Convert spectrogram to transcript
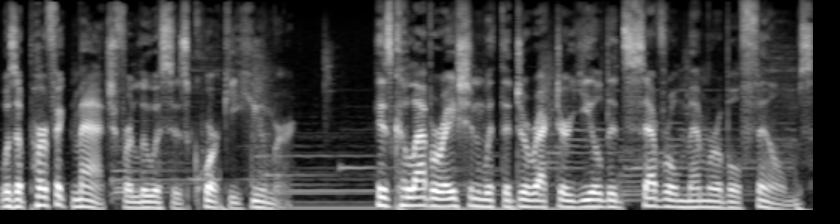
was a perfect match for Lewis's quirky humor. His collaboration with the director yielded several memorable films,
